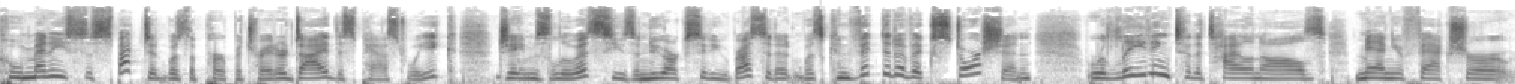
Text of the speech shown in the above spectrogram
who many suspected was the perpetrator, died this past week. James Lewis, he's a New York City resident, was convicted of extortion relating to the Tylenol's manufacturer,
